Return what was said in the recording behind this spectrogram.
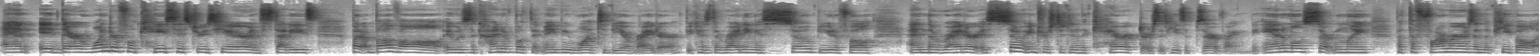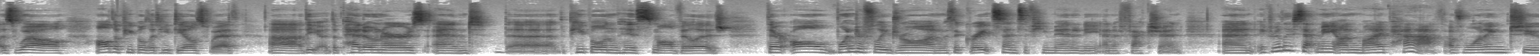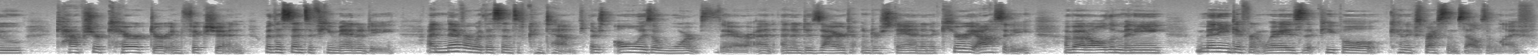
And it, there are wonderful case histories here and studies, but above all, it was the kind of book that made me want to be a writer because the writing is so beautiful and the writer is so interested in the characters that he's observing. The animals, certainly, but the farmers and the people as well, all the people that he deals with. Uh, the the pet owners and the the people in his small village they're all wonderfully drawn with a great sense of humanity and affection. And it really set me on my path of wanting to capture character in fiction with a sense of humanity and never with a sense of contempt. There's always a warmth there and, and a desire to understand and a curiosity about all the many, many different ways that people can express themselves in life.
